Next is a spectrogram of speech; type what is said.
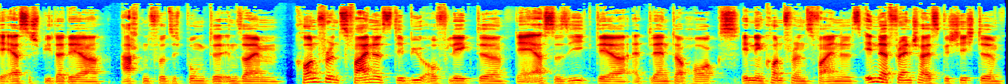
Der erste Spieler, der 48 Punkte in seinem Conference Finals Debüt auflegte, der erste Sieg der Atlanta Hawks in den Conference Finals in der Franchise-Geschichte.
